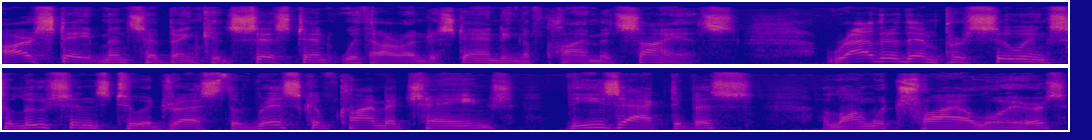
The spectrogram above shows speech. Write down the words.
Our statements have been consistent with our understanding of climate science. Rather than pursuing solutions to address the risk of climate change, these activists, along with trial lawyers,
